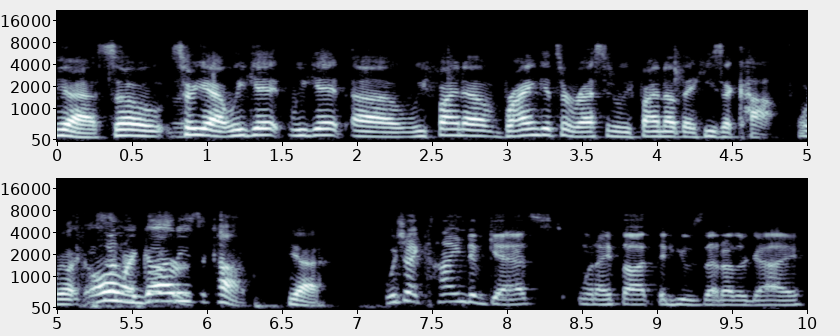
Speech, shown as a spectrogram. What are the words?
Yeah. So so yeah, we get we get uh we find out Brian gets arrested. We find out that he's a cop. We're like, oh my god, he's a cop. Yeah. Which I kind of guessed when I thought that he was that other guy.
